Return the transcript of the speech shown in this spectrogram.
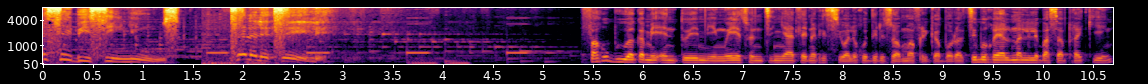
SABC News. Tseleletsele fa go bua ka meento e mengwe e tshwanetseng ya tlenegisiwa le go dirisiwa mo aforika borwa tsebogo ya lona le le basaprakeng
